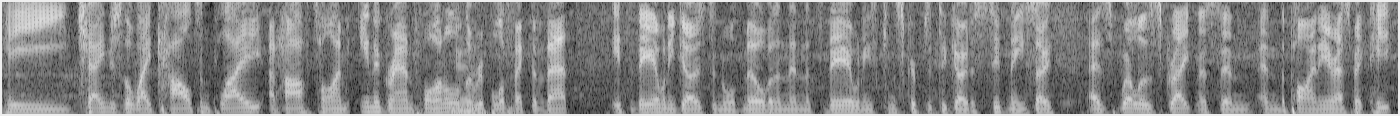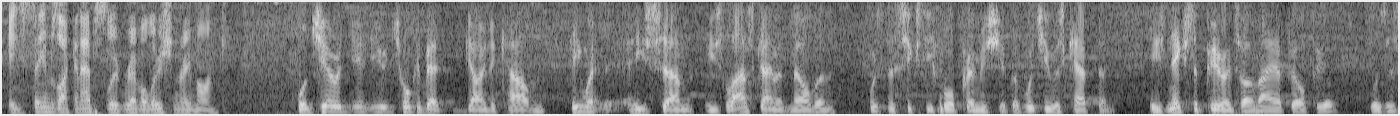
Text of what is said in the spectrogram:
he changes the way Carlton play at halftime in a grand final, and the ripple effect of that. it's there when he goes to North Melbourne, and then it's there when he's conscripted to go to Sydney. So, as well as greatness and, and the pioneer aspect, he, he seems like an absolute revolutionary, Mike. Well, Jared, you, you talk about going to Carlton. He went. His um, his last game at Melbourne was the '64 Premiership, of which he was captain. His next appearance on an AFL field was as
